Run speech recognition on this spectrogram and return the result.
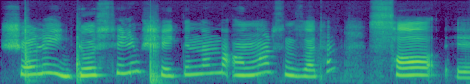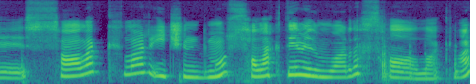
şöyle göstereyim şeklinden de anlarsınız zaten. Sağ e, sağlaklar için bir mouse. Salak demedim bu arada. Sağlaklar.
